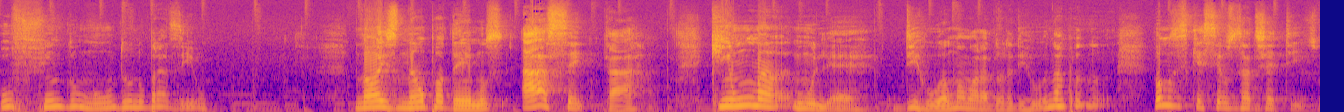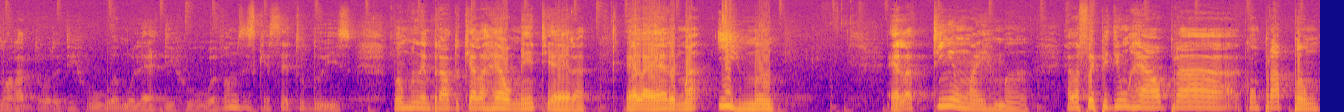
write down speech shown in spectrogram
o fim do mundo no Brasil. Nós não podemos aceitar que uma mulher de rua, uma moradora de rua, nós, vamos esquecer os adjetivos, moradora de rua, mulher de rua, vamos esquecer tudo isso. Vamos lembrar do que ela realmente era. Ela era uma irmã. Ela tinha uma irmã. Ela foi pedir um real para comprar pão.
